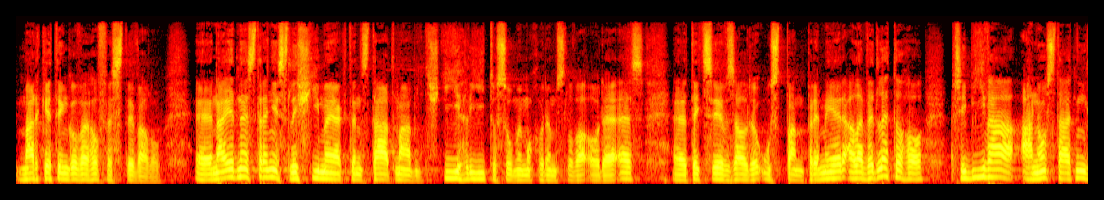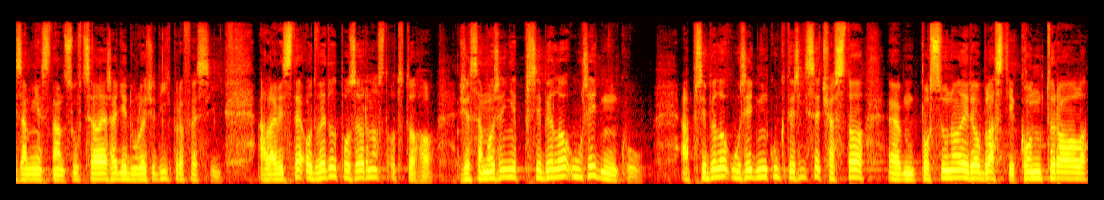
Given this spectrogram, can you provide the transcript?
marketingového festivalu. Eh, Na jedné straně slyšíme, jak ten stát má být štíhlý, to jsou mimochodem slova ODS, Eh, teď si je vzal do úst pan premiér, ale vedle toho přibývá ano státních zaměstnanců v celé řadě důležitých profesí. Ale vy jste odvedl pozornost od toho, že samozřejmě přibylo úředníků. A přibylo úředníků, kteří se často em, posunuli do oblasti kontrol,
